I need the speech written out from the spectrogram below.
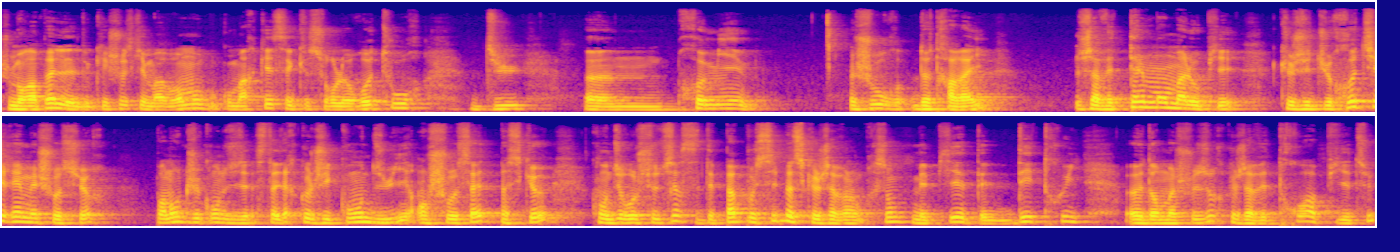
je me rappelle de quelque chose qui m'a vraiment beaucoup marqué, c'est que sur le retour du euh, premier jour de travail, j'avais tellement mal aux pieds que j'ai dû retirer mes chaussures pendant que je conduisais. C'est-à-dire que j'ai conduit en chaussettes parce que conduire aux chaussures, c'était pas possible parce que j'avais l'impression que mes pieds étaient détruits euh, dans ma chaussure, que j'avais trop appuyé dessus.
